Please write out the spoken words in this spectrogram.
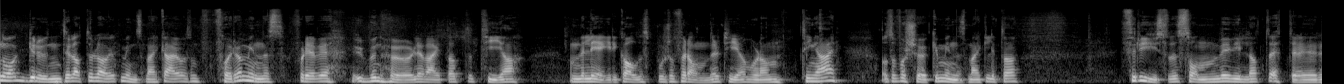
noe av grunnen til at du lager et minnesmerke, er jo liksom for å minnes. Fordi vi ubønnhørlig veit at tida Om det leger ikke alle spor, så forandrer tida hvordan ting er. Og så forsøker minnesmerket litt å fryse det sånn vi vil at etter,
